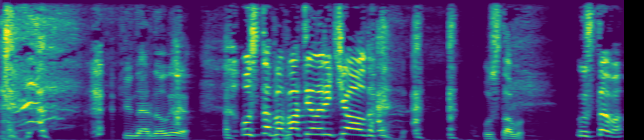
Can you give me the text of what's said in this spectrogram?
Filmlerde oluyor ya. Usta papatyalar iki oldu. Usta mı? Usta mı?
